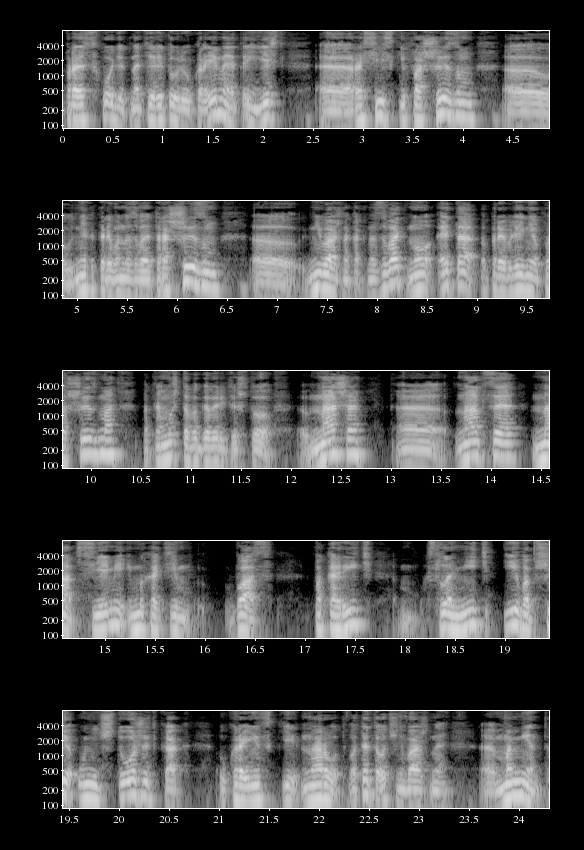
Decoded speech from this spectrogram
происходит на территории Украины, это и есть э, российский фашизм, некоторые его называют расизм, неважно как называть, но это проявление фашизма, потому что вы говорите, что наша нация над всеми, и мы хотим вас покорить, сломить и вообще уничтожить как украинский народ. Вот это очень важный э, момент.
